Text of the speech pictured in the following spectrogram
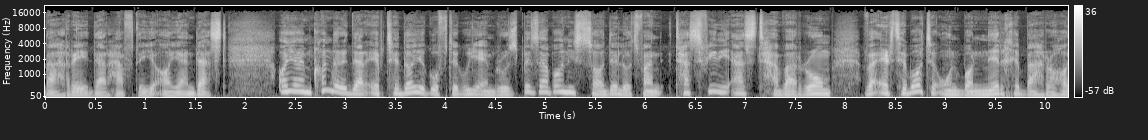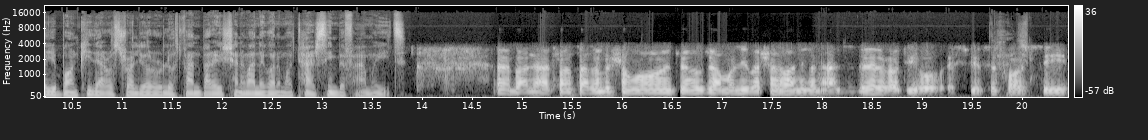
بهره در هفته آینده است. آیا امکان داره در ابتدای گفتگوی امروز به زبانی ساده لطفا تصویری از تورم و ارتباط اون با نرخ بهره های بانکی در استرالیا رو لطفا برای شنوندگان ما ترسیم بفرمایید بله حتما سلام به شما جناب جمالی و شنوندگان عزیز رادیو اسپیس فارسی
